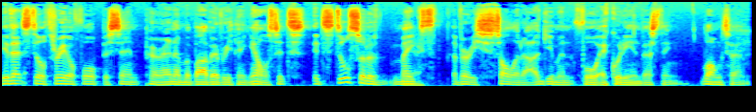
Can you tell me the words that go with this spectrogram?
if that's still 3 or 4% per annum above everything else, it's it still sort of makes a very solid argument for equity investing long term.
